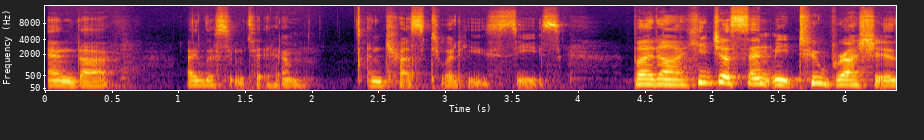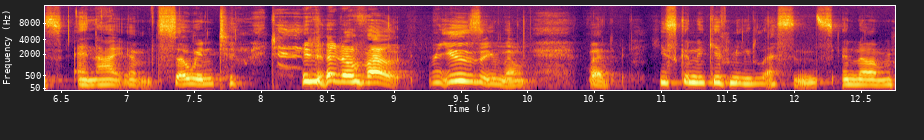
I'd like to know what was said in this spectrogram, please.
And uh, I listen to him and trust what he sees. But uh, he just sent me two brushes, and I am so intimidated about using them. But he's going to give me lessons. And, um,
